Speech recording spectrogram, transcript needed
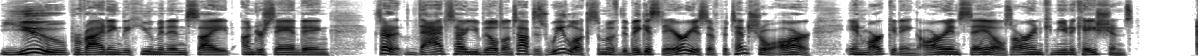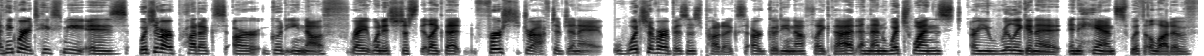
you providing the human insight, understanding. So that's how you build on top. As we look, some of the biggest areas of potential are in marketing, are in sales, are in communications. I think where it takes me is which of our products are good enough, right? When it's just like that first draft of Gen AI, which of our business products are good enough like that? And then which ones are you really going to enhance with a lot of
